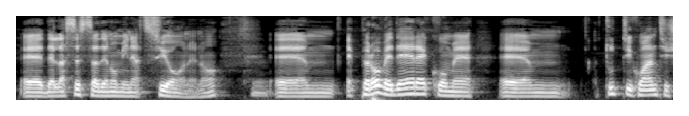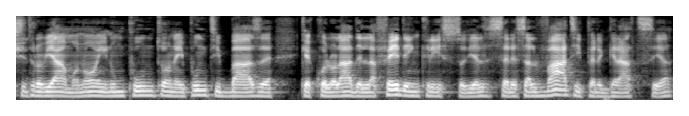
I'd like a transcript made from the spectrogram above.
eh, della stessa denominazione, no? Ehm, e però vedere come ehm, tutti quanti ci troviamo no, in un punto, nei punti base, che è quello là della fede in Cristo, di essere salvati per grazia,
